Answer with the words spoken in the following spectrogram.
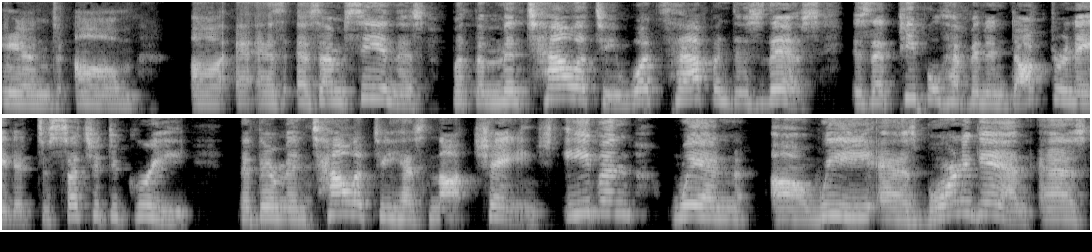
and um, uh, as as I'm seeing this, but the mentality, what's happened is this: is that people have been indoctrinated to such a degree that their mentality has not changed, even when uh, we, as born again, as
